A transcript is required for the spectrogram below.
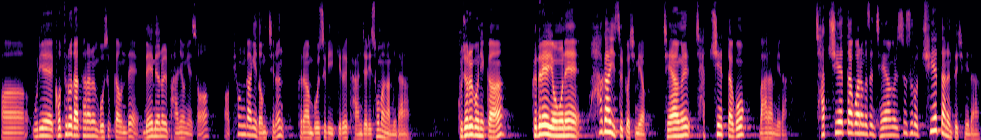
어, 우리의 겉으로 나타나는 모습 가운데 내면을 반영해서 어, 평강이 넘치는 그러한 모습이 있기를 간절히 소망합니다. 구절을 보니까 그들의 영혼에 화가 있을 것이며 재앙을 자취했다고 말합니다. 자취했다고 하는 것은 재앙을 스스로 취했다는 뜻입니다.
